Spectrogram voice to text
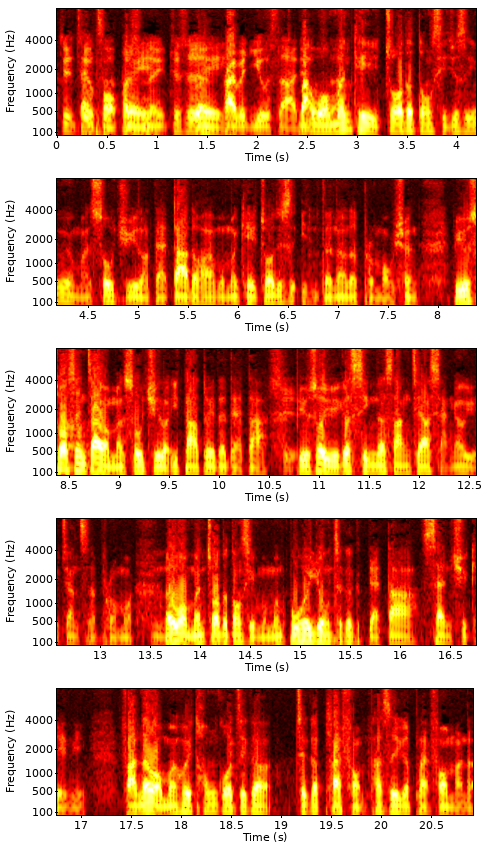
就就这样子 for 对 personal 就是对 private use 啊。那我们可以做的东西，就是因为我们收集了 data 的话，我们可以做就是 internal 的 promotion。比如说现在我们收集了一大堆的 data，是比如说有一个新的商家想要有这样子的 promote，、而我们做的东西，我们不会用这个 data send 去给你，反而我们会通过这个。这个 platform 它是一个 platform 嘛的，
